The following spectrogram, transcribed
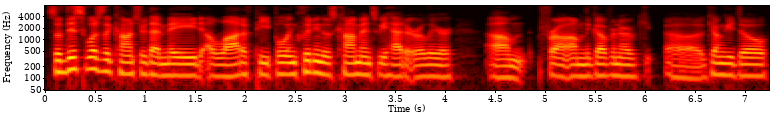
So this was the concert that made a lot of people, including those comments we had earlier um, from the governor of uh, Gyeonggi-do,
